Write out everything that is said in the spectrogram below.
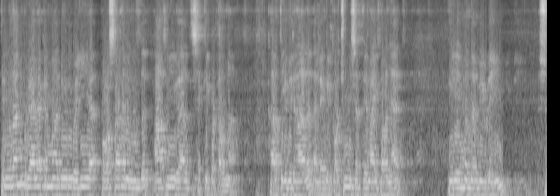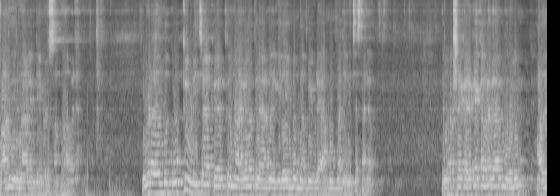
തിരുവിതാംകൂർ രാജാക്കന്മാരുടെ ഒരു വലിയ പ്രോത്സാഹനം കൊണ്ട് ആധുനിക കാലത്ത് ശക്തിപ്പെട്ട ഒന്നാണ്. കാർത്തിക തിരുനാൾ അല്ലെങ്കിൽ കുറച്ചുകൂടി ശ്രദ്ധേയമായി പറഞ്ഞാൽ ഇരയമ്മൻ തമ്പിയുടെയും സ്വാതി തിരുനാളിന്റെയും ഒരു സംഭാവന. ഇവിടെ നിന്ന് കൂക്കി വിളിച്ചാൽ കേൾക്കുന്ന അകലത്തിലാണ് ഇരയമ്മൻ തമ്പിയുടെ അമ്മമ്മ ജനിച്ച സ്ഥലം. ഒരു പക്ഷേ പോലും അത്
